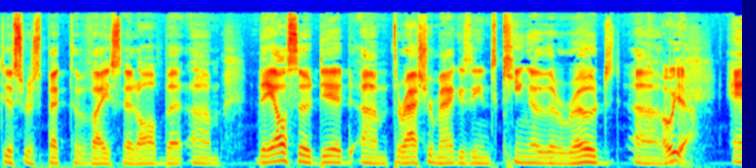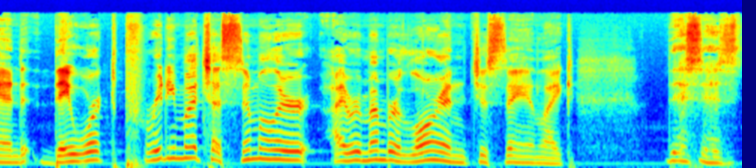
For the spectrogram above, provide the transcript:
disrespect to Vice at all, but um, they also did um, Thrasher magazine's King of the Road. Um, oh yeah, and they worked pretty much a similar. I remember Lauren just saying like this is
